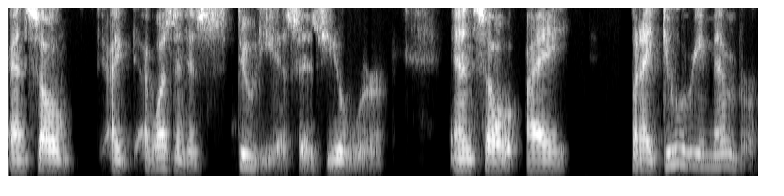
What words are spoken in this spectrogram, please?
And so I, I wasn't as studious as you were. And so I, but I do remember,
